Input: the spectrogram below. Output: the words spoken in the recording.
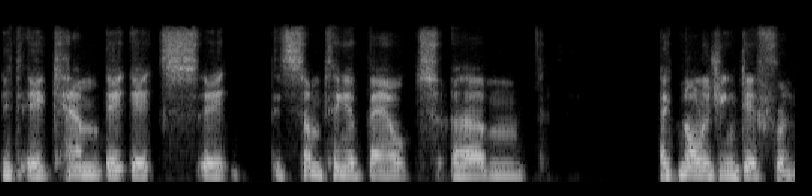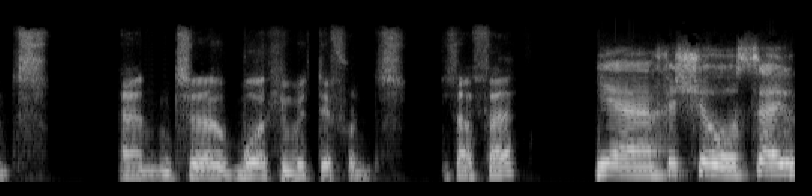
It it can it, it's it, it's something about um, acknowledging difference and uh, working with difference. Is that fair? Yeah, for sure. So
